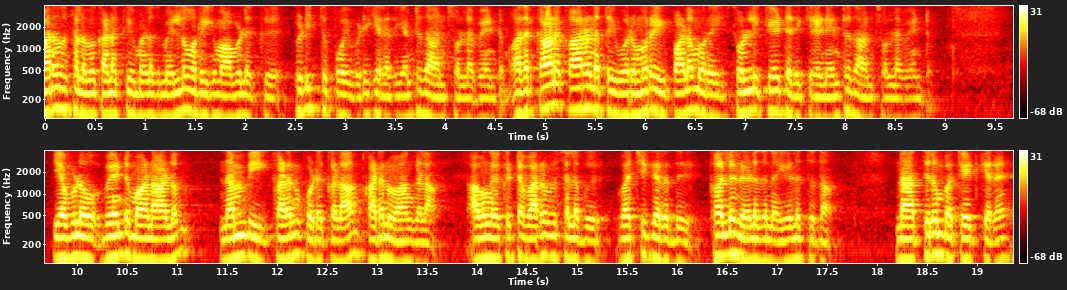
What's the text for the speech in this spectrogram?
வரவு செலவு கணக்கு எழுதும் எல்லோரையும் அவளுக்கு பிடித்து போய் விடுகிறது என்று தான் சொல்ல வேண்டும். அதற்கான காரணத்தை ஒரு முறை பலமுறை சொல்லி கேட்டிருக்கிறேன் என்று தான் சொல்ல வேண்டும். எவ்வளோ வேண்டுமானாலும் நம்பி கடன் கொடுக்கலாம் கடன் வாங்கலாம். அவங்க கிட்ட வரவு செலவு வச்சுக்கிறது கல்லில் எழுதின எழுத்து தான். நான் திரும்ப கேட்கிறேன்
